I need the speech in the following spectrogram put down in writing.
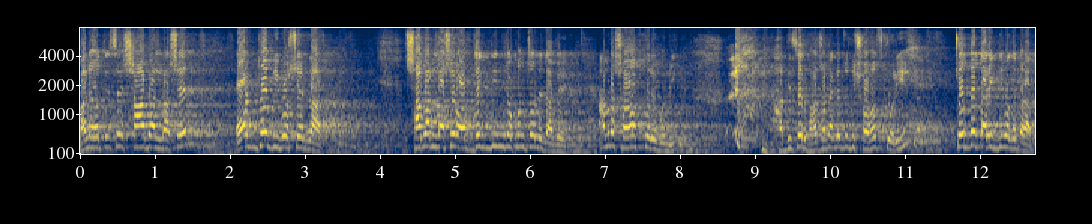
মানে হতেছে শাবান মাসের অর্ধ দিবসের রাত। শাবান মাসের অর্ধেক দিন যখন চলে যাবে, আমরা সহজ করে বলি, হাদিসের ভাষাটাকে যদি সহজ করি, চোদ্দ তারিখ দিবাগত রাত।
